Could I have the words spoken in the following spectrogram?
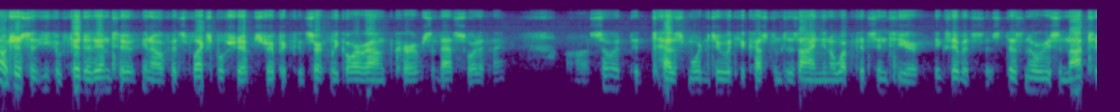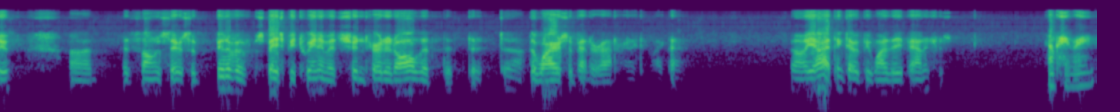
Oh, just that you can fit it into, you know, if it's flexible strip, strip, it can certainly go around curves and that sort of thing. Uh, so it, it has more to do with your custom design, you know, what fits into your exhibits. There's, there's no reason not to. Uh, as long as there's a bit of a space between them, it shouldn't hurt at all that, that, that uh, the wires are bent around or anything like that. So yeah, I think that would be one of the advantages. Okay, great.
